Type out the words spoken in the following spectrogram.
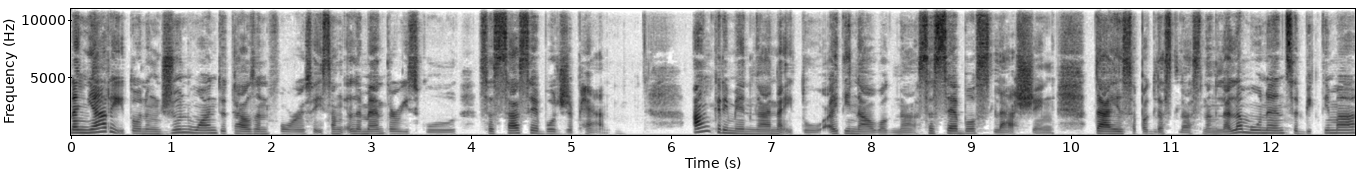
Nangyari ito noong June 1, 2004 sa isang elementary school sa Sasebo, Japan. Ang krimen nga na ito ay tinawag na sasebo slashing dahil sa paglaslas ng lalamunan sa biktima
